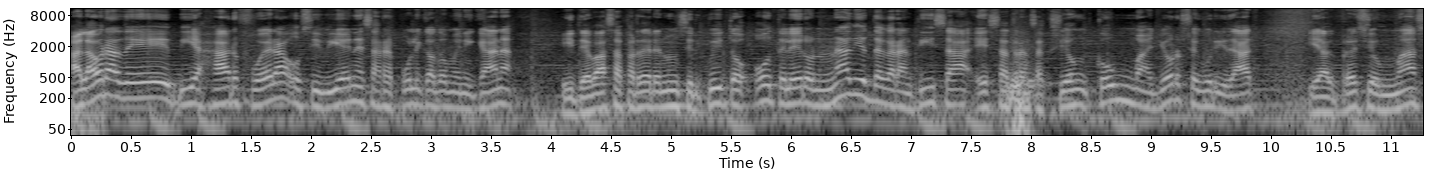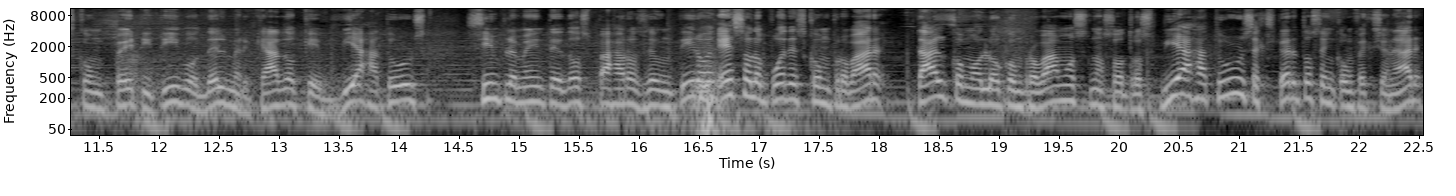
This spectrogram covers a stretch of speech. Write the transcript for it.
A la hora de viajar fuera o si vienes a República Dominicana y te vas a perder en un circuito hotelero, nadie te garantiza esa transacción con mayor seguridad y al precio más competitivo del mercado que Viaja Tours. Simplemente dos pájaros de un tiro. Eso lo puedes comprobar tal como lo comprobamos nosotros. Viaja Tours, expertos en confeccionar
